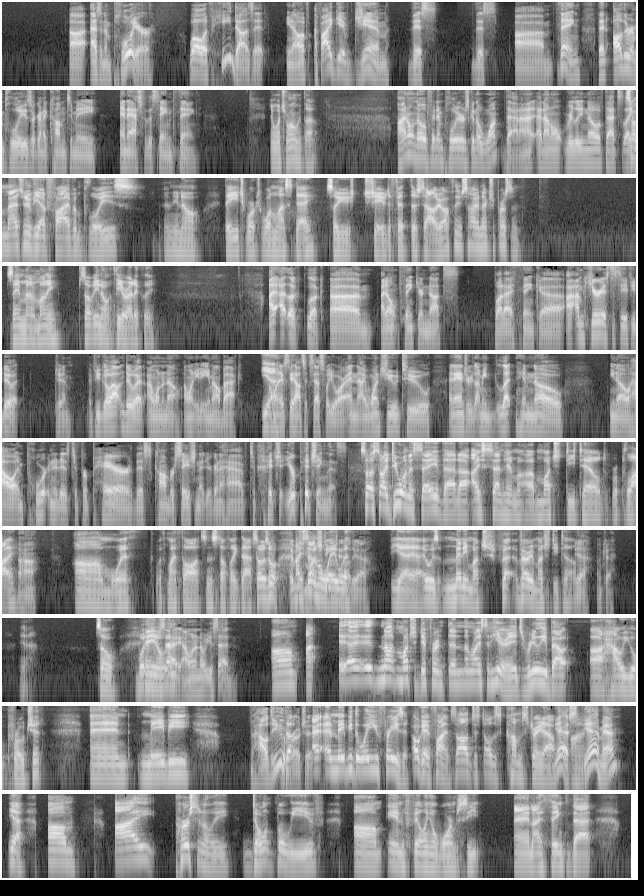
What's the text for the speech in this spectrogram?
uh, as an employer. Well, if he does it, you know, if, if I give Jim this this um, thing, then other employees are going to come to me and ask for the same thing. and what's wrong with that? I don't know if an employer is going to want that, and I, and I don't really know if that's like so imagine if you had five employees and you know they each worked one less day, so you shaved a fifth of their salary off, then you just hire an extra person. Same amount of money. So, you know, theoretically. I, I look look. Um, I don't think you're nuts, but I think uh, I, I'm curious to see if you do it, Jim. If you go out and do it, I want to know. I want you to email back. Yeah. I want to see how successful you are, and I want you to. And Andrew, I mean, let him know. You know how important it is to prepare this conversation that you're going to have to pitch it. You're pitching this. So, so I do want to say that uh, I sent him a much detailed reply, Uh-huh. um, with with my thoughts and stuff like that. So, so It was I sent him away detailed, with yeah, yeah, yeah. It was many much, very much detailed. yeah. Okay. yeah. So, What did you, know, say? and- I want to know what you said. Um, I, it, it's not much different than, than what I said here. It's really about uh, how you approach it, and maybe How do you The- approach it? and maybe the way you phrase it. Okay, fine. So I'll just I'll just come straight out. yes. Yeah, man. Yeah. Um, I personally don't believe um, in filling a warm seat. And I think that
